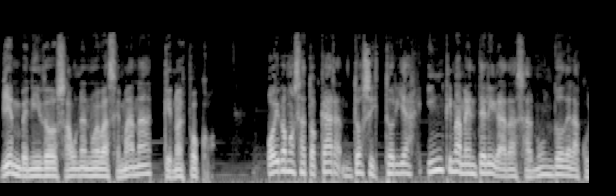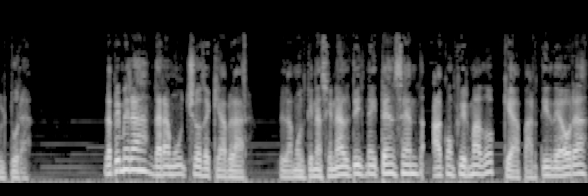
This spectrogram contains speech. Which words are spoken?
Bienvenidos a una nueva semana que no es poco. Hoy vamos a tocar dos historias íntimamente ligadas al mundo de la cultura. La primera dará mucho de qué hablar. La multinacional Disney Tencent ha confirmado que a partir de ahora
